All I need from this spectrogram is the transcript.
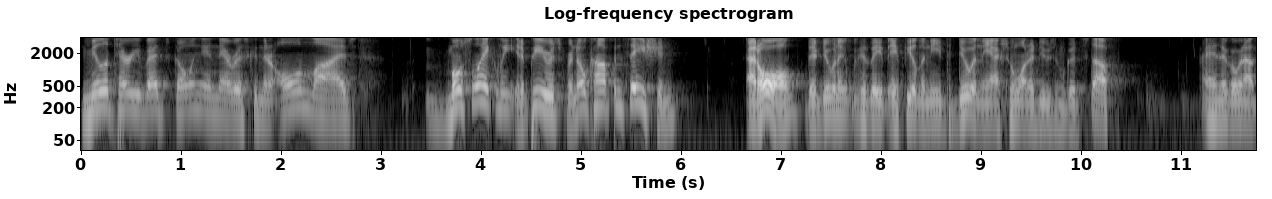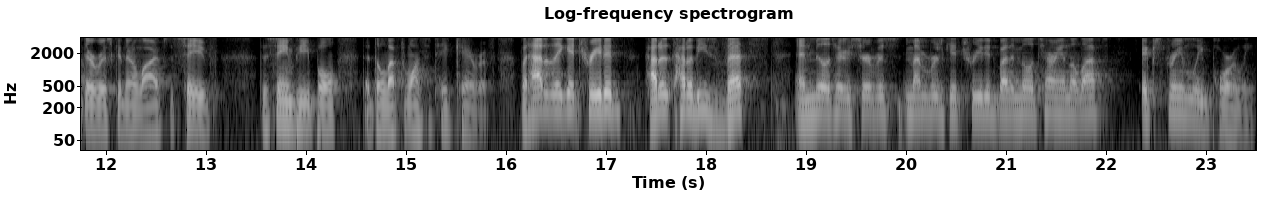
military vets going in there risking their own lives most likely, it appears, for no compensation at all. They're doing it because they, they feel the need to do it and they actually want to do some good stuff. And they're going out there risking their lives to save the same people that the left wants to take care of. But how do they get treated? How do, how do these vets and military service members get treated by the military and the left? Extremely poorly.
